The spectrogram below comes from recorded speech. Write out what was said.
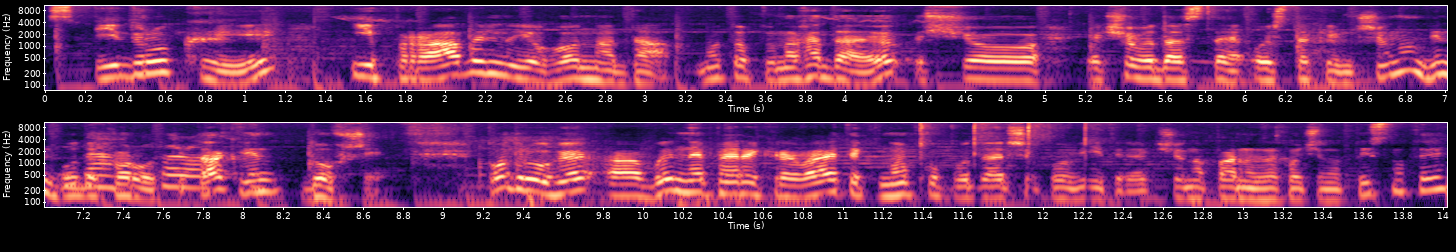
з-під руки і правильно його надав. Ну тобто нагадаю, що якщо ви дасте ось таким чином, він буде Да, короткий, короткий. так він довший. По-друге, ви не перекриваєте кнопку подачі повітря. Якщо напарник захоче натиснути,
